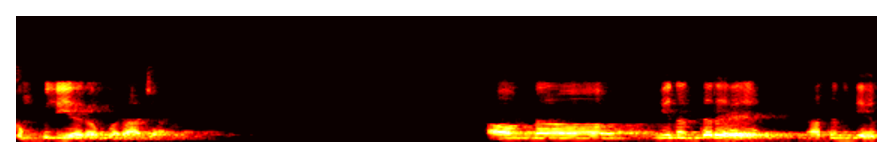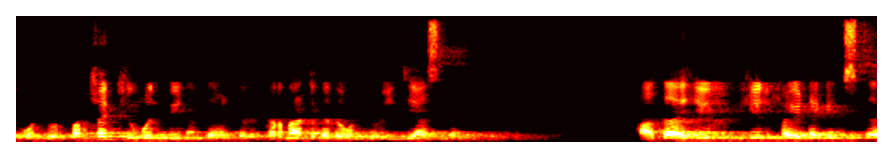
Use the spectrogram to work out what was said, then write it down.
ಕಂಪಿಲಿಯರ ಒಬ್ಬ ರಾಜ. ಅವನ ಏನಂತಾರೆ, ಆತನಿಗೆ ಒಂದು ಪರ್ಫೆಕ್ಟ್ ಹ್ಯೂಮನ್ ಬೀನ್ ಅಂತ ಹೇಳ್ತಾರೆ. ಕರ್ನಾಟಕದ ಒಂದು ಇತಿಹಾಸದಲ್ಲಿ. ಆತ he'll he'll fight against the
